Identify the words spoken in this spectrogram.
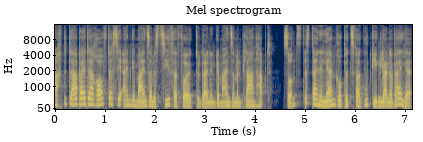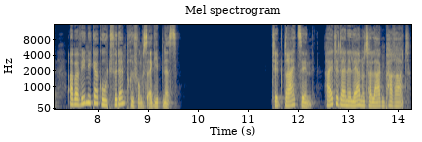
Achtet dabei darauf, dass ihr ein gemeinsames Ziel verfolgt und einen gemeinsamen Plan habt. Sonst ist deine Lerngruppe zwar gut gegen Langeweile, aber weniger gut für dein Prüfungsergebnis. Tipp 13. Halte deine Lernunterlagen parat.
